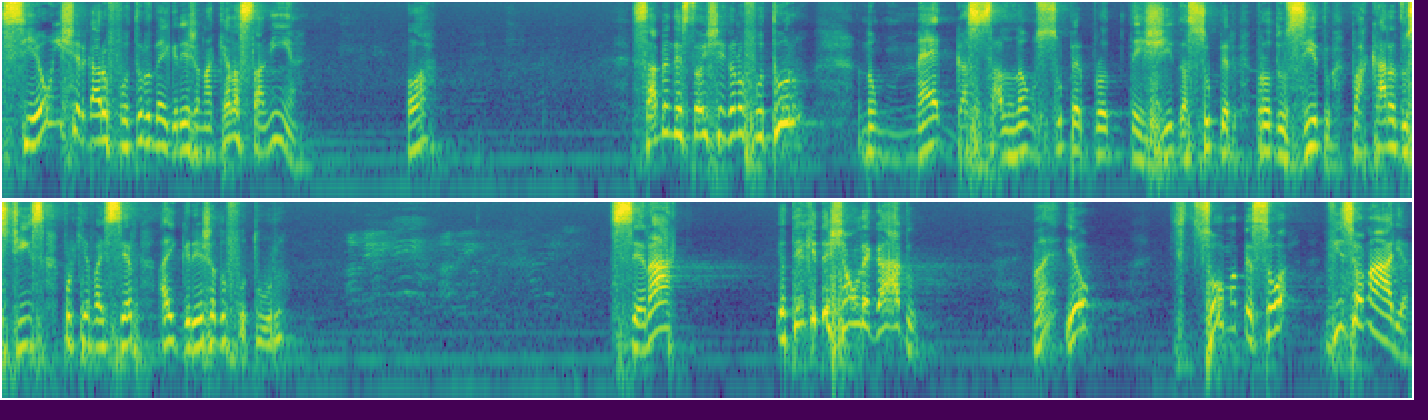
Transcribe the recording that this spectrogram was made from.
Se eu enxergar o futuro da igreja naquela salinha, ó, sabe onde estou enxergando o futuro? Num mega salão super protegido, super produzido, com a cara dos teens, porque vai ser a igreja do futuro. Será? Eu tenho que deixar um legado. Não é? Eu sou uma pessoa visionária.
